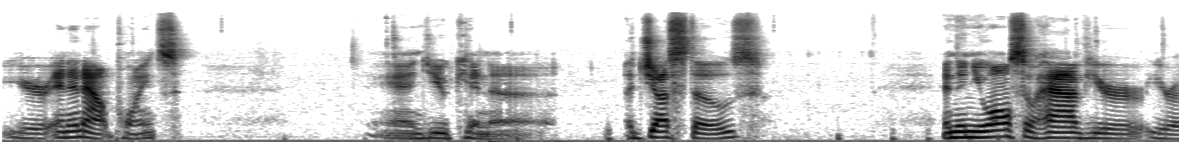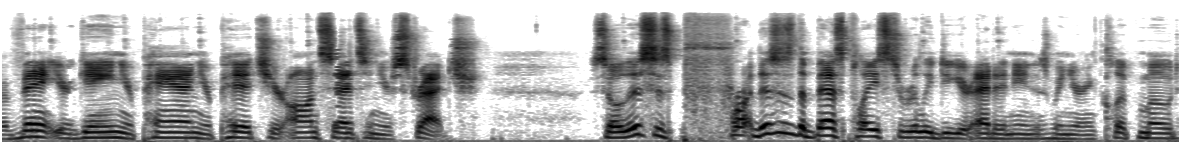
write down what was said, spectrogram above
your in and out points, and you can uh, adjust those. And then you also have your, your event, your gain, your pan, your pitch, your onsets, and your stretch. So this is this is the best place to really do your editing is when you're in clip mode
